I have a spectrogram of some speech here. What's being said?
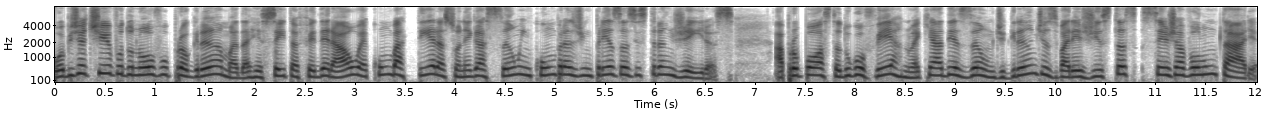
O objetivo do novo programa da Receita Federal é combater a sonegação em compras de empresas estrangeiras. A proposta do governo é que a adesão de grandes varejistas seja voluntária.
